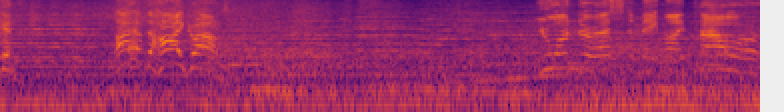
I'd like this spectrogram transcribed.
I have the high ground! You underestimate my power!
